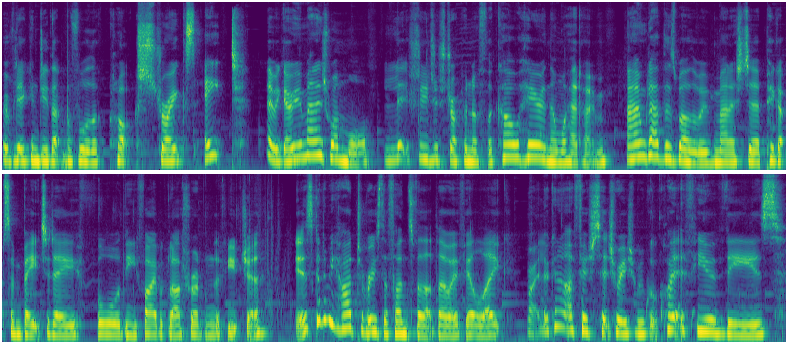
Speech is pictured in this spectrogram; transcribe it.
Hopefully I can do that before the clock strikes eight. There we go, we managed one more. Literally just dropping off the coal here and then we'll head home. I'm glad as well that we've managed to pick up some bait today for the fiberglass rod in the future. It's going to be hard to raise the funds for that though, I feel like. Right, looking at our fish situation, we've got quite a few of these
